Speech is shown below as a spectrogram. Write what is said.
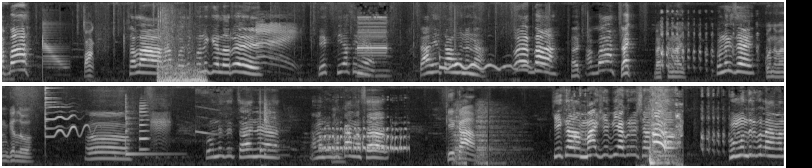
আব্বা! শালা রাব্বাজে কোনে গেল রে? দেখছি আছি না? তাহি না। ও আব্বা আব্বা! যাই বাচ্চা নাই। কোনে যে কোনে মান গেল? ও কোনে যে চাই না? আমার কাম আছে কি কাম? কি কাম? মাইসে বিয়া করে সাজিল। হুমন্দির বলে আমার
